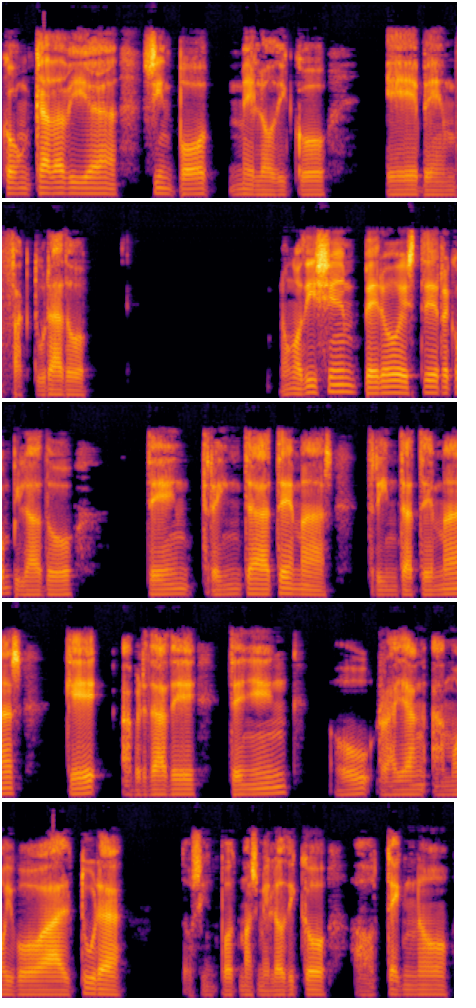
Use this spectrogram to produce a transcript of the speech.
con cada día synth-pop melódico e ben facturado. Non o dixen, pero este recompilado ten 30 temas, 30 temas que, a verdade, teñen ou rayan a moi boa altura do synth-pop máis melódico ao tecno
